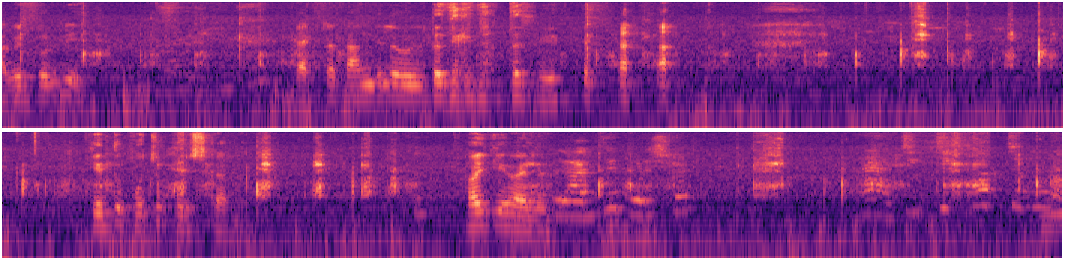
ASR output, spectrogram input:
আবির করবি? একটা টান দিলে উল্টো দিকে ধরতে হবে। কিন্তু প্রচুর পরিষ্কার। হয়। কি হয় না? লাগছে পরিষ্কার? হ্যাঁ চিকচিক করছে পুরো।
